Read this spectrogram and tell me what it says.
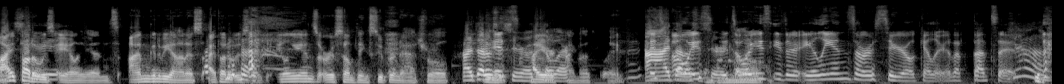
I thought it was aliens. I'm gonna be honest. I thought it was like aliens or something supernatural. I thought it was a serial killer. time I was playing. it's I thought it always it's always either aliens or a serial killer. That that's it. Yeah.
